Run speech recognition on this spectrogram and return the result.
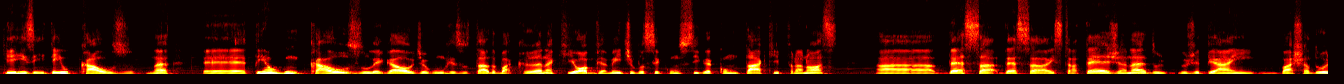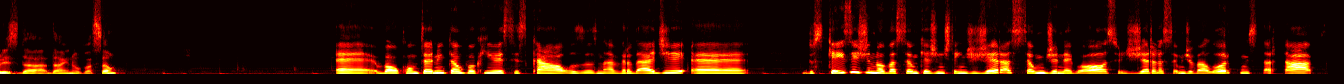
case e tem o caos, né? É, tem algum caos legal de algum resultado bacana que, obviamente, você consiga contar aqui para nós a, dessa, dessa estratégia né, do, do GPA em embaixadores da, da inovação? É, bom, contando então um pouquinho esses causos, na verdade, é, dos cases de inovação que a gente tem de geração de negócio, de geração de valor com startups,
